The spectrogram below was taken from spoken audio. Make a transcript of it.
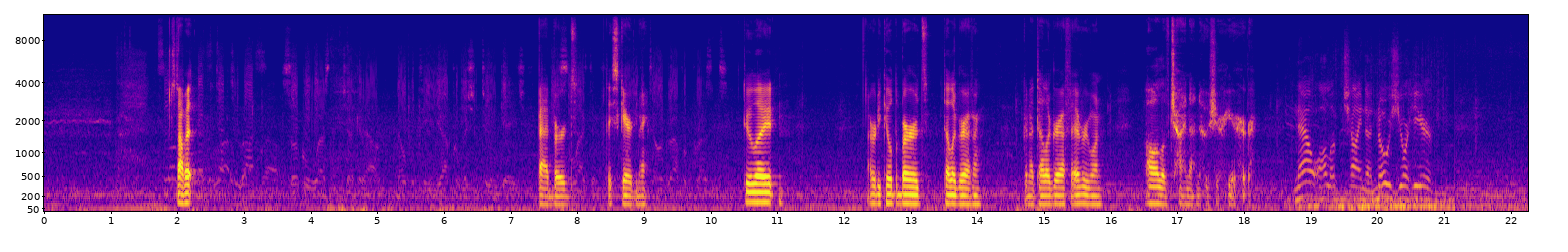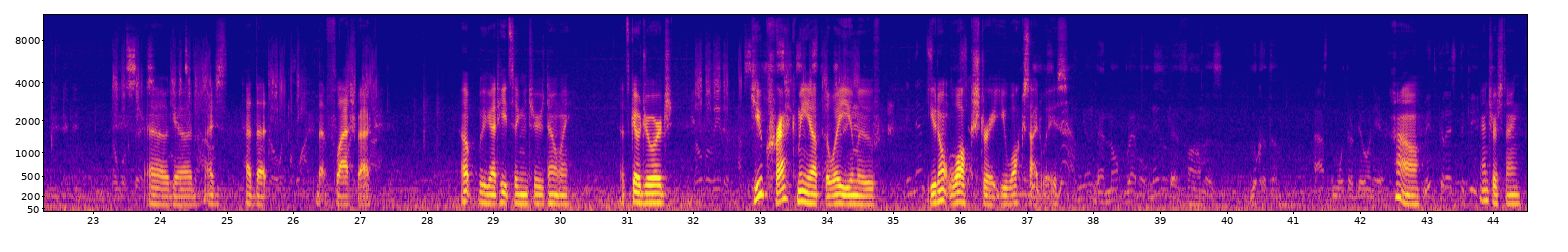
Stop it. Structure loss. Circle west and check it out. Noble team, you have permission to it. Bad birds. They scared me. Telegraph a presence. Too late. I already killed the birds. Telegraphing. Gonna telegraph to everyone. All of China knows you're here. Now all of China knows you're here. Oh god, I just had that that flashback. Oh, we got heat signatures, don't we? Let's go, George. You crack me up the way you move. You don't walk straight, you walk sideways. They're not rebels, they're farmers. Look at them. Ask them what they're doing here. Oh, interesting.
